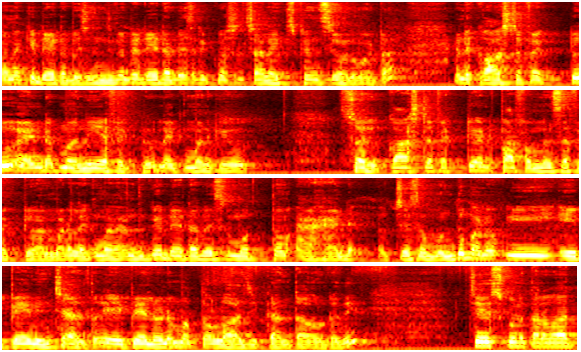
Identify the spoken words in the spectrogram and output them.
మనకి డేటాబేస్ ఎందుకంటే డేటాబేస్ రిక్వెస్ట్ చాలా ఎక్స్పెన్సివ్ అనమాట and cost effective and money effective like మనకి sorry cost effective and performance effective అనమాట లైక్ మన అందుకే డేటాబేస్ మొత్తం ఆ హ్యాండ్ వచ్చేసే ముందు మనం ఈ ఏపీఐ నుంచి వెళ్తాం. ఏపీఐలోనే మొత్తం లాజిక్ అంతా ఉంటుంది. చేసుకున్న తర్వాత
